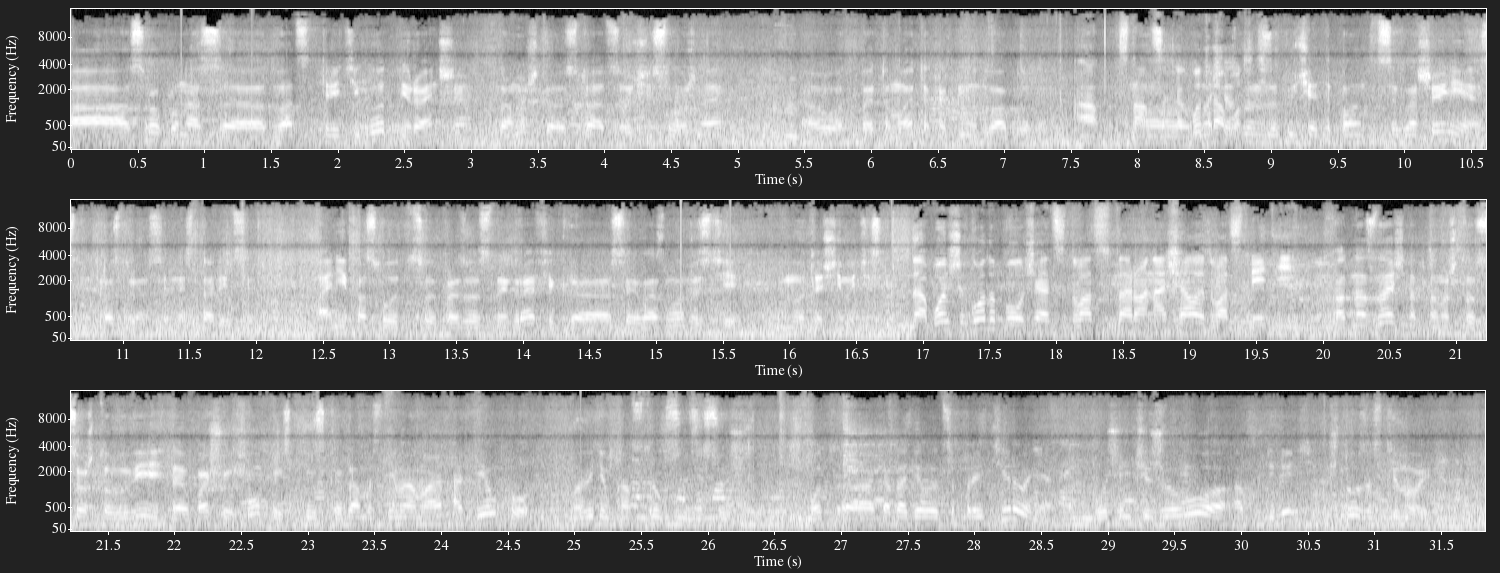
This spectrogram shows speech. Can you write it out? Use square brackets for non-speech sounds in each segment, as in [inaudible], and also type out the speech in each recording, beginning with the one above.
А срок у нас 23 год, не раньше, потому что ситуация очень сложная. Вот, поэтому это как минимум два года. А станция Но как будет мы сейчас работать? будем заключать дополнительные соглашения с метростроем Северной столицы. Они посмотрят свой производственный график, э, свои возможности, и мы уточним эти сроки. Да, больше года получается, 22 начало и 23 Однозначно, потому что все, что вы видите, это большой комплекс. Плюс, когда мы снимаем отделку, мы видим конструкцию несущую. Вот э, когда делается проектирование, очень тяжело определить, что за стеной.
